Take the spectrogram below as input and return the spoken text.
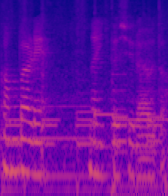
頑張れ。ナイトシュラウド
